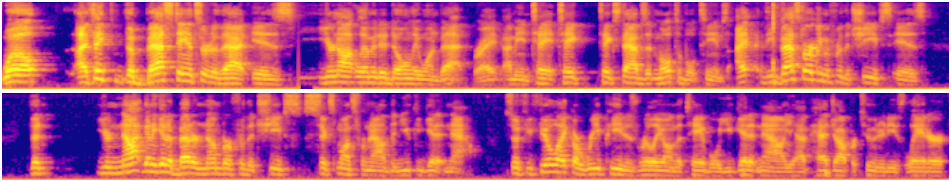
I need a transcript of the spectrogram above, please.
Well, I think the best answer to that is you're not limited to only one bet, right? I mean, take take take stabs at multiple teams. I, the best argument for the Chiefs is that you're not going to get a better number for the Chiefs six months from now than you can get it now. So if you feel like a repeat is really on the table, you get it now. You have hedge opportunities later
